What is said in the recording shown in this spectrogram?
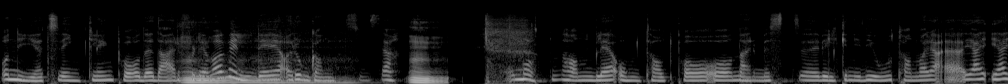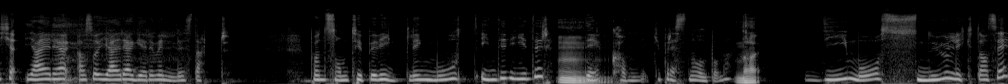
og nyhetsvinkling på det der. For det var veldig arrogant, syns jeg. mm, Måten han ble omtalt på, og nærmest uh, hvilken idiot han var. Jeg, jeg, jeg, altså, jeg reagerer veldig sterkt på en sånn type vinkling mot individer. Mm. Det kan ikke pressen holde på med. Nei. De må snu lykta si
